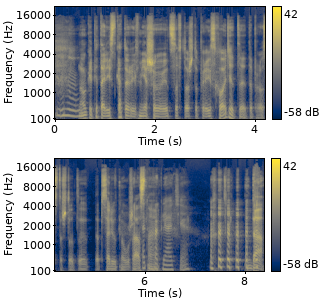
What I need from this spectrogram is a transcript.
Мгм. Но капиталист, который вмешивается в то, что происходит, это просто что-то абсолютно Это ужасное. проклятие. Да.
